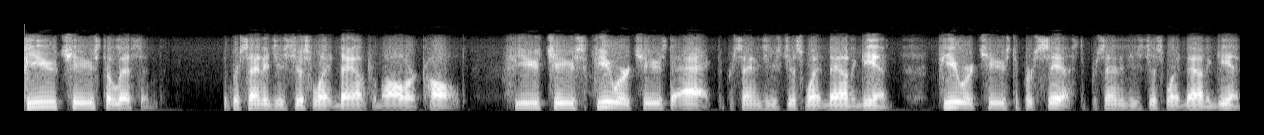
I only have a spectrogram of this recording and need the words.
Few choose to listen. The percentages just went down from all are called. Few choose fewer choose to act. The percentages just went down again. Fewer choose to persist. The percentages just went down again.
